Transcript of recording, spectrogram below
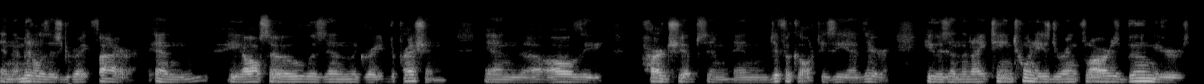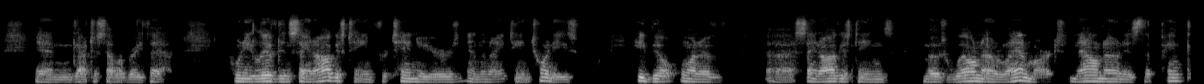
in the middle of this great fire. And he also was in the Great Depression and uh, all the hardships and, and difficulties he had there. He was in the 1920s during Florida's boom years and got to celebrate that. When he lived in St. Augustine for 10 years in the 1920s, he built one of uh, St. Augustine's most well-known landmarks, now known as the Pink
